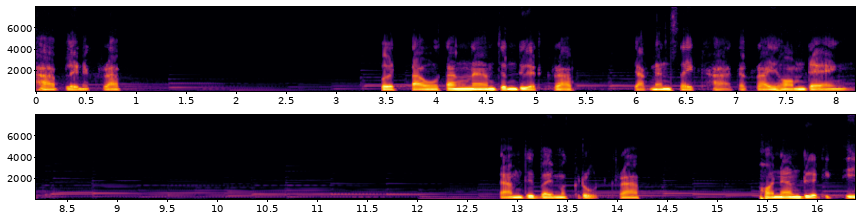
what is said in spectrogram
ภาพเลยนะครับ เปิดเตาตั้งน้ำจนเดือดครับ จากนั้นใส่ข่าตะไคร้หอมแดง ตามด้วยใบมะกรูดครับ พอน้ำเดือดอีกที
